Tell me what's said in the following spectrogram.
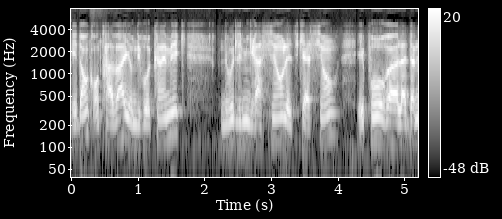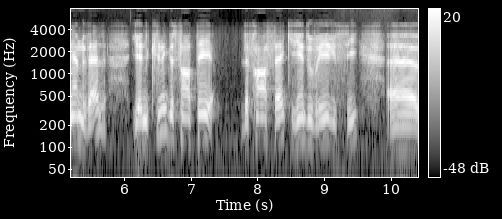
Et donc, on travaille au niveau économique, au niveau de l'immigration, l'éducation. Et pour la dernière nouvelle, il y a une clinique de santé de français qui vient d'ouvrir ici. Euh,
